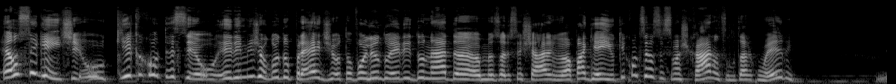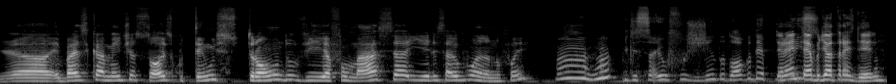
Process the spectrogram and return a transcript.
É o seguinte, o que que aconteceu? Ele me jogou do prédio, eu tava olhando ele e do nada, meus olhos fecharam, eu apaguei. O que aconteceu? Vocês se machucaram? Vocês lutaram com ele? Ah, e basicamente eu só escutei um estrondo, vi a fumaça e ele saiu voando, não foi? Uhum. Ele saiu fugindo logo depois. Deu nem tempo de ir atrás dele.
